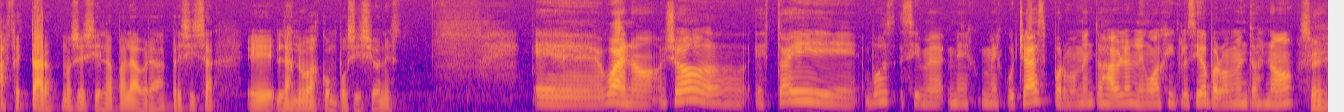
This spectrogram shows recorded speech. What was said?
afectar, no sé si es la palabra precisa, las nuevas composiciones? Eh, bueno, yo estoy, vos si me, me, escuchás, por momentos hablo en lenguaje inclusivo, por momentos no. Sí.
